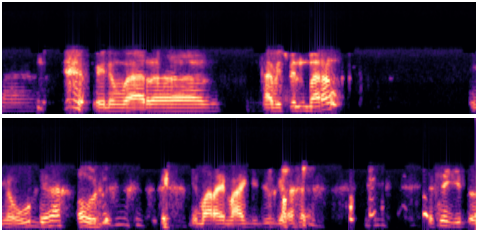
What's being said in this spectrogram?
Minum bareng. Habis minum bareng? ya udah. Oh, udah. Dimarahin lagi juga. Biasanya gitu.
